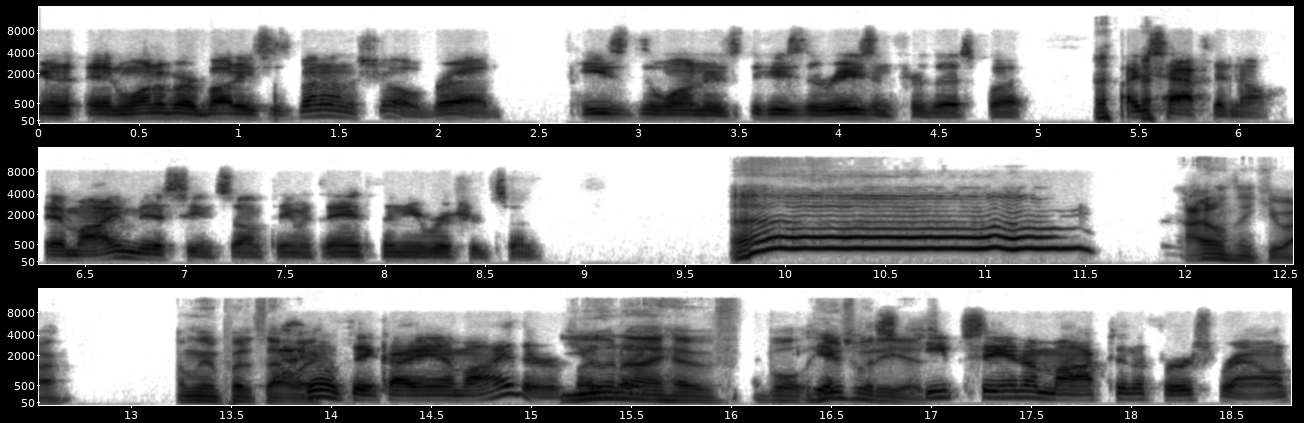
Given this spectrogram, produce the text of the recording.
And, and one of our buddies who's been on the show, Brad. He's the one who's he's the reason for this, but I just have to know: Am I missing something with Anthony Richardson? Um, I don't think you are. I'm going to put it that I way. I don't think I am either. You and like, I have. Well, here's what he is. Keep seeing him mocked in the first round.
